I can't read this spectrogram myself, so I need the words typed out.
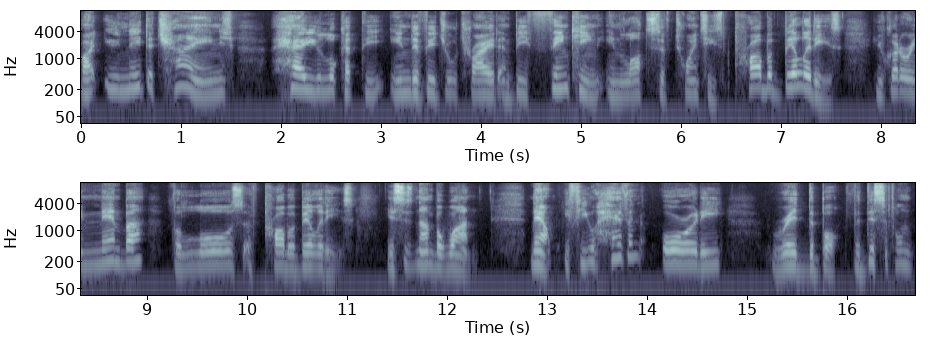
All right you need to change how you look at the individual trade and be thinking in lots of 20s probabilities. You've got to remember the laws of probabilities. This is number one. Now if you haven't already read the book the disciplined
